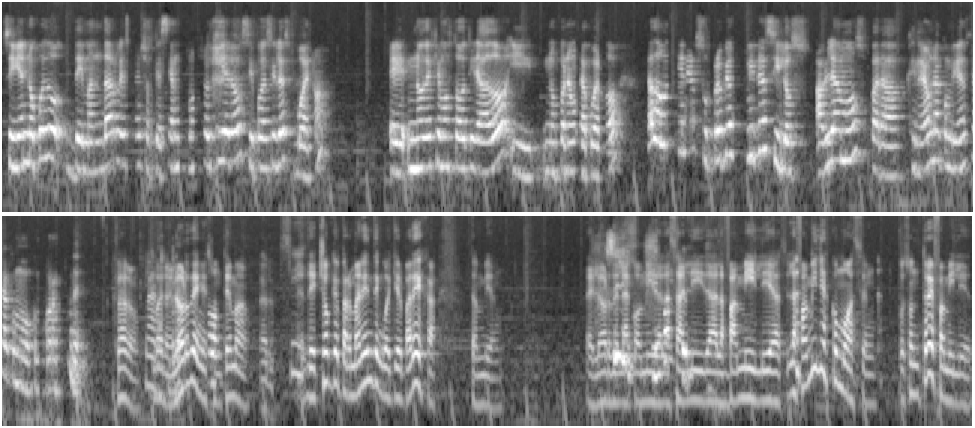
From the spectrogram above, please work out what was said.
si bien no puedo demandarles a ellos que sean como yo quiero, sí puedo decirles, bueno, eh, no dejemos todo tirado y nos ponemos de acuerdo. Cada uno tiene sus propios límites y los hablamos para generar una convivencia como, corresponde. Claro. bueno, el orden es un tema de choque permanente en cualquier pareja también. El orden, la comida, la salida, las familias. ¿Las familias cómo hacen? Pues son tres familias.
